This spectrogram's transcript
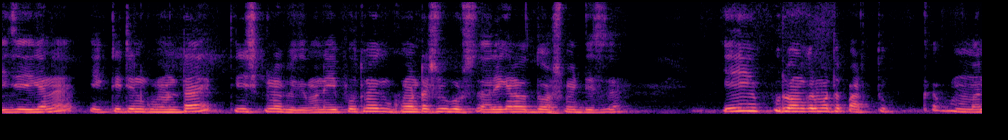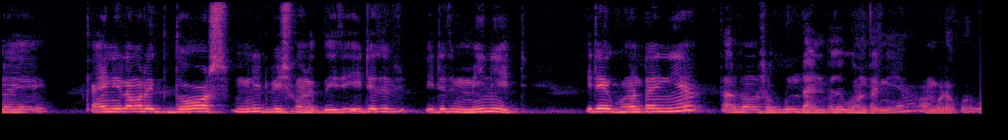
এই যে এখানে একটি ট্রেন ঘন্টায় তিরিশ কিলোমিটার বেগে মানে এই প্রথমে ঘণ্টা শুরু করছে, আর এখানে দশ মিনিট দিচ্ছে এই পুরো অঙ্কের মধ্যে পার্থক্য মানে কাহিনী হলো আমার এই দশ মিনিট বেশি মনে যে, এটা যে এটা যে মিনিট, এটা ঘন্টায় নিয়ে, তারপর আমরা সবগুলো ডাইন পাশে ঘণ্টা নিয়ে অঙ্কটা করব।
